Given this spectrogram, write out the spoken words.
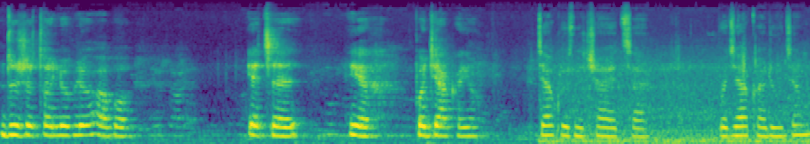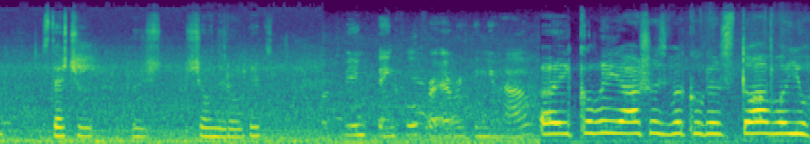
дуже то люблю, або я це їх подякую. Дякую означає це подяка людям за те, що, що вони роблять. being thankful for everything you have. І коли я щось використовую,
